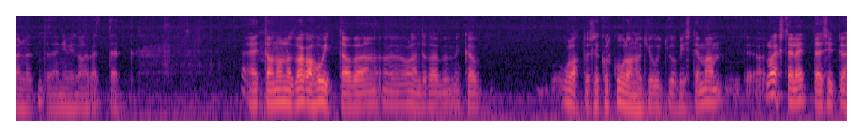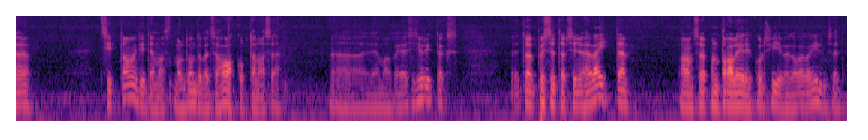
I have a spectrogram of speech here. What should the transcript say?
öelnud äh, nimi tuleb ette, et et ta on olnud väga huvitav, äh, olen teda ikka ulatuslikult kuulanud Youtube'ist ja ma loeks teile ette siit ühe tsitaadi temast, mulle tundub, et see haakub tänase äh, teemaga ja siis üritaks, ta püstitab siin ühe väite, ma arvan, et see on paralleelid Kurshiivega väga ilmsed.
